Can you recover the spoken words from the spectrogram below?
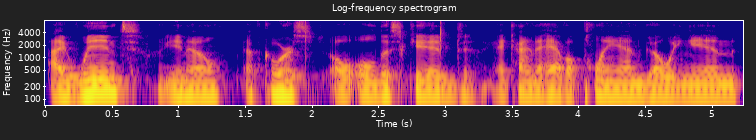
I went, you know, of course, oldest kid. I kind of have a plan going in.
